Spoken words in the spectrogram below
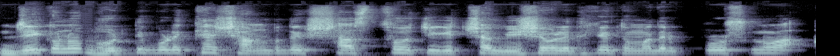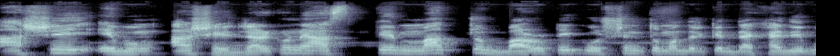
যে কোনো ভর্তি পরীক্ষায় সাম্প্রতিক স্বাস্থ্য চিকিৎসা বিষয়াবলী থেকে তোমাদের প্রশ্ন আসেই এবং আসে, যার কারণে আজকে মাত্র বারোটি কোশ্চেন তোমাদেরকে দেখাই দিব।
